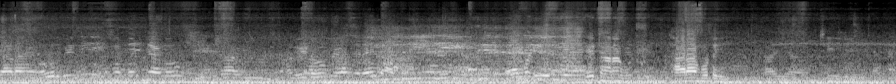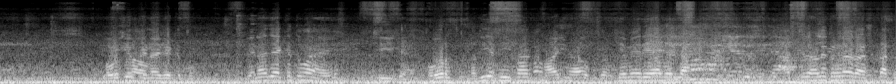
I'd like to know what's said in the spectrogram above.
ਜਾਣਾ ਹੈ। ਹੋਰ ਵੀ ਨਹੀਂ ਸਭੇ ਜਾਣੋ ਵੇਟ ਹੋ ਗਿਆ ਸਿਰੇ ਲਾ ਇਹ ਬੜੀ ਹੈ? ਇਹ 18 ਫੁੱਟ 18 ਫੁੱਟ ਦੀ ਹਾਂਜੀ ਹਾਂ ਠੀਕ ਹੈ ਜੀ। ਹੋਰ ਕੀ ਬਿਨਾ ਜੈਕ ਤੋਂ? ਬਿਨਾ ਜੈਕ ਤੋਂ ਆਏ। ਠੀਕ ਹੈ। ਹੋਰ ਵਧੀਆ ਠੀਕ ਠਾਕ ਹੋ? ਹਾਂਜੀ ਹਾਂ ਉੱਪਰ ਕਿਵੇਂ ਰਿਹਾ ਮੇਲਾ? ਅੱਜ ਹਾਲੇ ਥੋੜਾ ਰਸ਼ ਘੱਟ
